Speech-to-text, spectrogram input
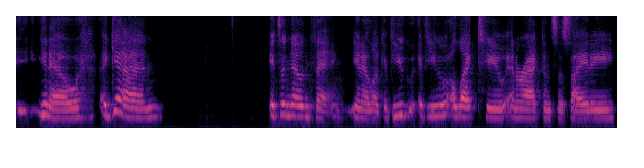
you know again it's a known thing you know look if you if you elect to interact in society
